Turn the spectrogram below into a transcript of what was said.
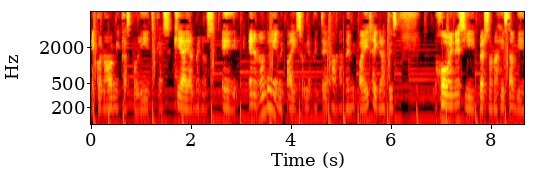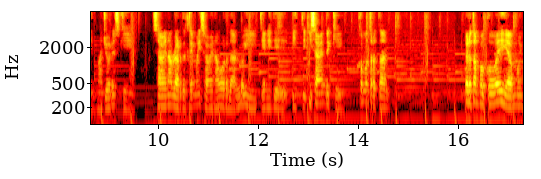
económicas, políticas, que hay al menos eh, en el mundo y en mi país. Obviamente, hablando de mi país, hay grandes jóvenes y personajes también mayores que saben hablar del tema y saben abordarlo y, tienen y, saben de qué, cómo tratarlo. Pero tampoco veía muy,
